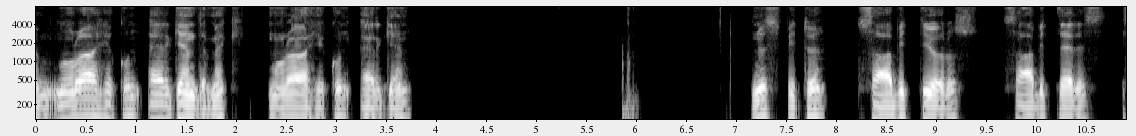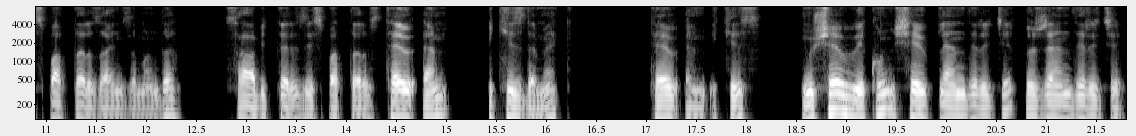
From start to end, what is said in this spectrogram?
murahikun, ergen demek. Murahikun, ergen. Nüsbitü, sabitliyoruz, sabitleriz, ispatlarız aynı zamanda. Sabitleriz, ispatlarız. Tevem, ikiz demek. Tevem, ikiz. Müşevvikun, şevklendirici, özendirici.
